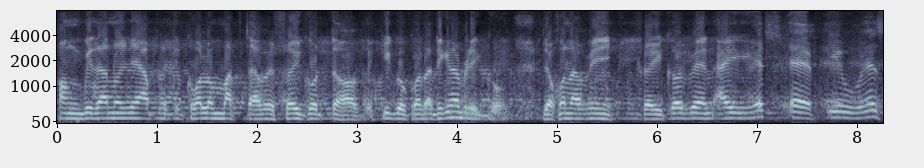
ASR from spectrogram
সংবিধান অনুযায়ী আপনাকে কলম মারতে হবে, সই করতে হবে। কি গো, কথা ঠিক না গো? যখন আপনি সই করবেন, I S F, U S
